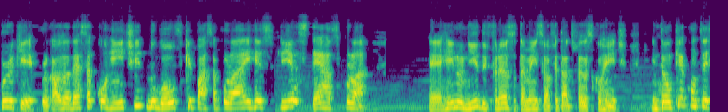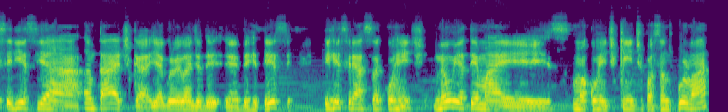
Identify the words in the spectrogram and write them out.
Por quê? Por causa dessa corrente do Golfo que passa por lá e resfria as terras por lá. É, Reino Unido e França também são afetados pelas correntes. Então, o que aconteceria se a Antártica e a Groenlândia de, é, derretesse e resfriasse essa corrente? Não ia ter mais uma corrente quente passando por lá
